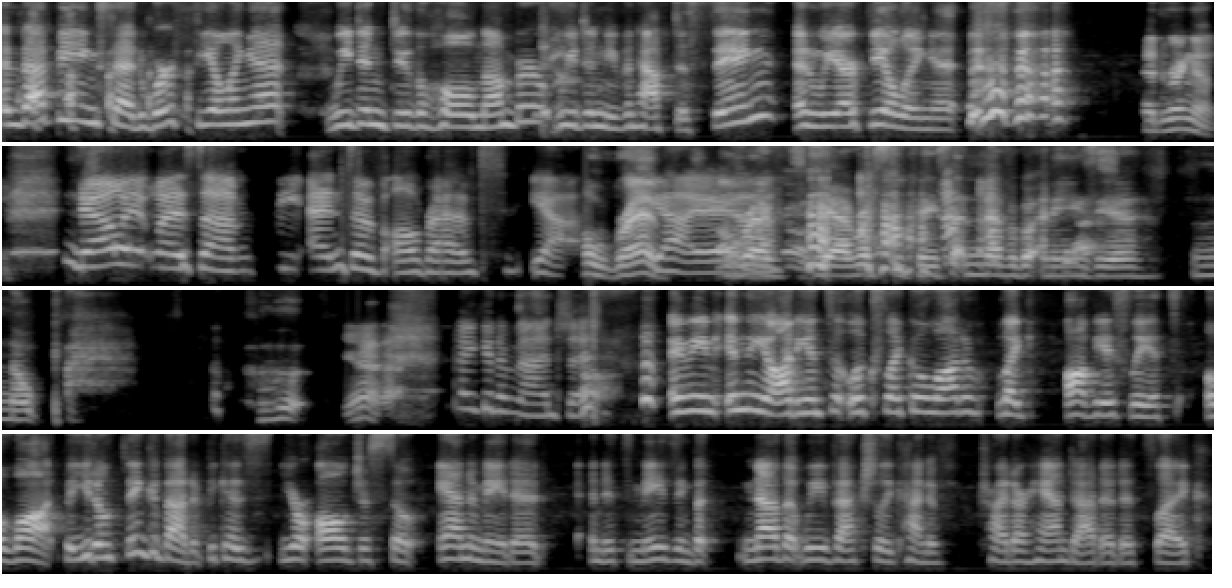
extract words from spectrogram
and that being said, we're feeling it. We didn't do the whole number. We didn't even have to sing, and we are feeling it. Ed Ringer. no, it was um the end of All Revved. Yeah. Oh, Rev. Yeah, yeah, Oh, yeah. my Rev, God. yeah, rest in peace. That never got any Yes. easier. Nope. yeah, that, I can imagine. I mean, in the audience, it looks like a lot of, like, obviously it's a lot, but you don't think about it because you're all just so animated and it's amazing. But now that we've actually kind of tried our hand at it, it's like,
